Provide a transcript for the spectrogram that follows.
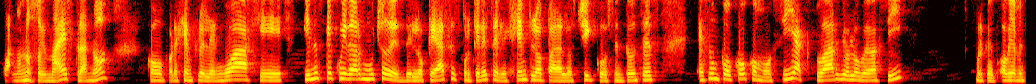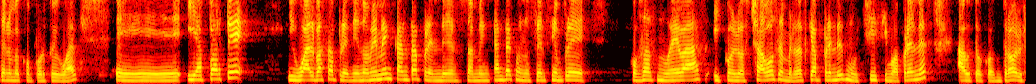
cuando no soy maestra, ¿no? Como por ejemplo el lenguaje, tienes que cuidar mucho de, lo que haces porque eres el ejemplo para los chicos. Entonces, es un poco como sí actuar, yo lo veo así, porque obviamente no me comporto igual. Eh, y aparte, igual vas aprendiendo. A mí me encanta aprender, o sea, me encanta conocer siempre cosas nuevas y con los chavos en verdad que aprendes muchísimo, aprendes autocontrol,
